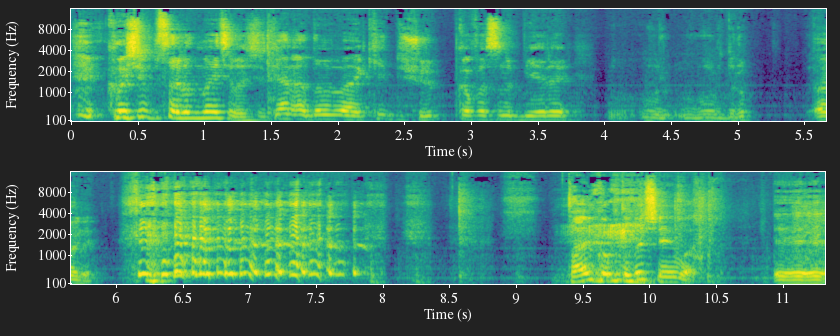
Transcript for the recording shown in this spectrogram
koşup sarılmaya çalışırken adamı belki düşürüp kafasını bir yere vur- vurdurup öyle. Time Cop'ta da şey var. Ee,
